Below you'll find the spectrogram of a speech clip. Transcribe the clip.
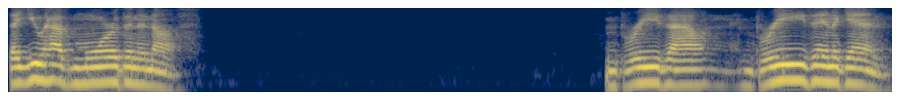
that you have more than enough. And breathe out and breathe in again.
